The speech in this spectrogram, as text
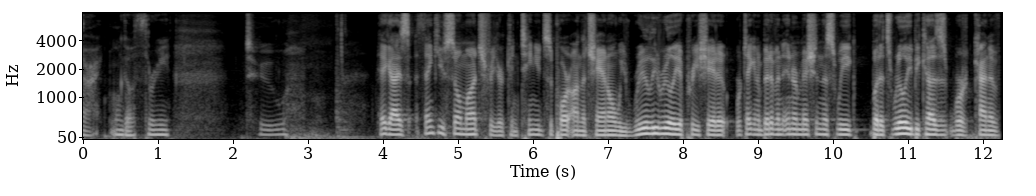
All right, we'll go three, two. Hey guys, thank you so much for your continued support on the channel. We really, really appreciate it. We're taking a bit of an intermission this week, but it's really because we're kind of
